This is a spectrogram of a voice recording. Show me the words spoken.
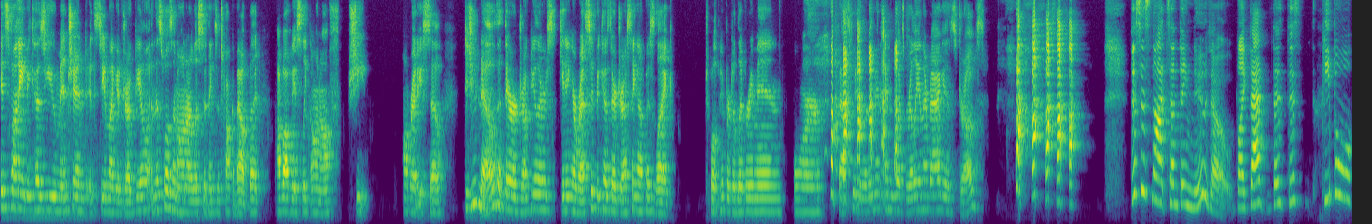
It's funny because you mentioned it seemed like a drug deal, and this wasn't on our list of things to talk about, but I've obviously gone off sheet already. So, did you know that there are drug dealers getting arrested because they're dressing up as like toilet paper delivery men or fast food delivery men, and what's really in their bag is drugs? this is not something new though. Like that the, this people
